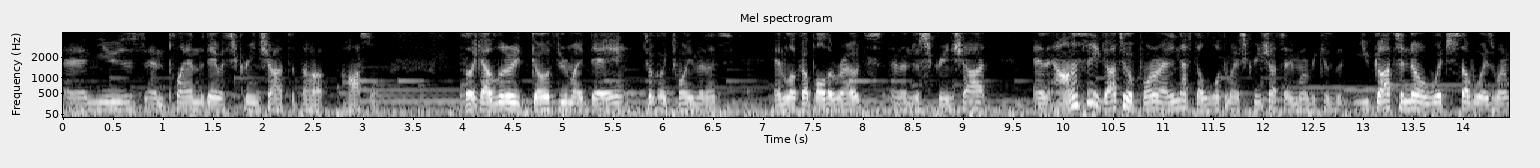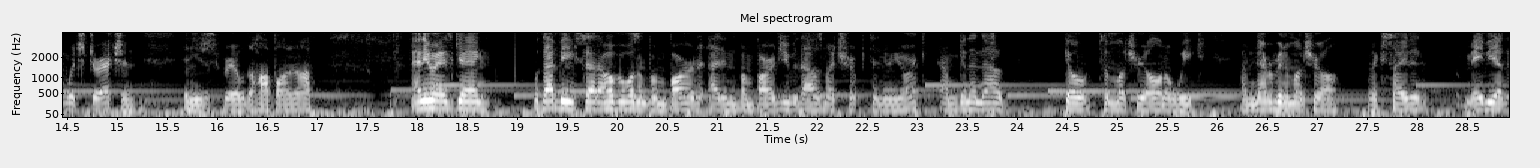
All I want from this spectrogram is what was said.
and used and planned the day with screenshots at the ho- hostel. So like I would literally go through my day, took like 20 minutes, and look up all the routes and then just screenshot. And honestly, it got to a point where I didn't have to look at my screenshots anymore because you got to know which subways went which direction, and you just were able to hop on and off. Anyways, gang, with that being said, I hope it wasn't bombard. I didn't bombard you, but that was my trip to New York. I'm gonna now go to Montreal in a week. I've never been to Montreal. I'm excited. Maybe I,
